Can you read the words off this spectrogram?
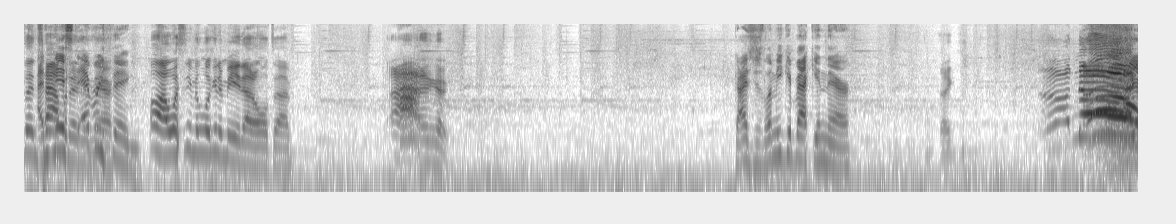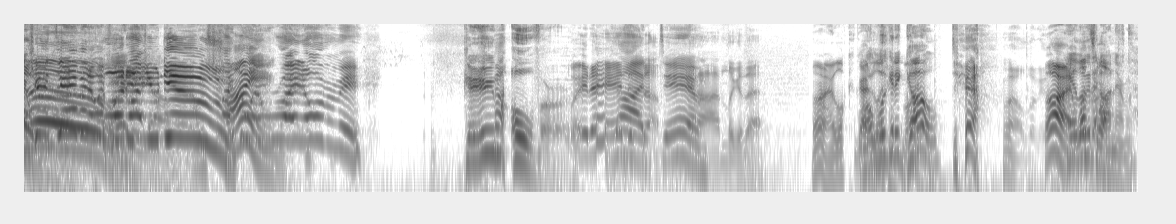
something's I happening missed in there. everything. Oh, I wasn't even looking at me that whole time. ah. Guys, just let me get back in there. Like, uh, no! God damn it, it what did you It do? went Trying. right over me. Game over. Way to hand God it up. damn. God, look at that. All right, well, Well, look at it go. Yeah. Well, look at All right, hey, look let's at that. left. Never mind.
